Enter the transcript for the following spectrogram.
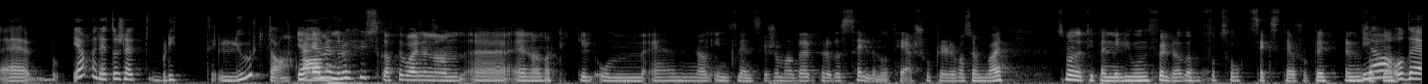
eh, ja, rett og slett blitt lurt, da. Ja, jeg mener å huske at det var en eller, annen, eh, en eller annen artikkel om en eller annen influenser som hadde prøvd å selge noen T-skjorter, eller hva søren det var. Som hadde typ en million følgere og hadde fått solgt seks T-skjorter. Ja, og det,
